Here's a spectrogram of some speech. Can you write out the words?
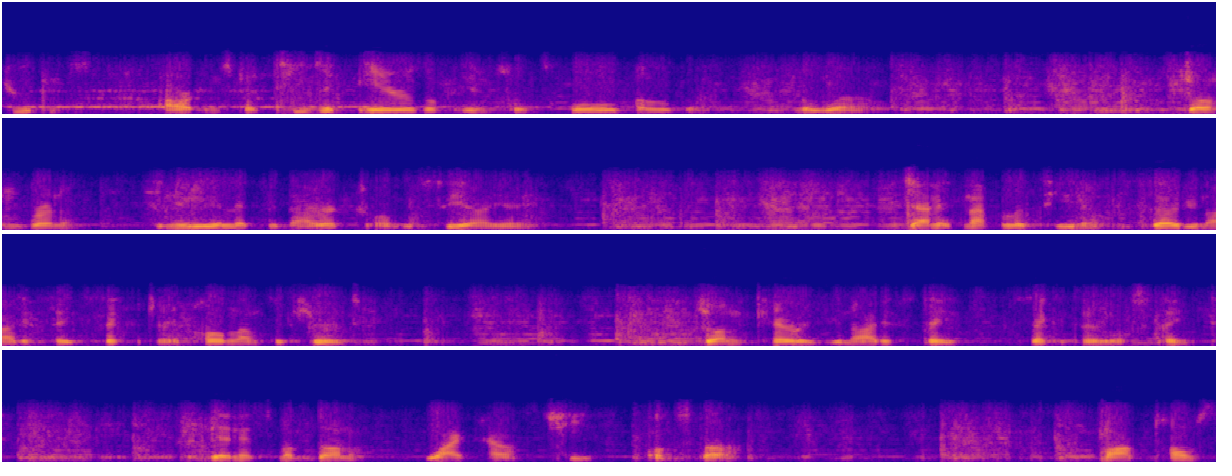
students are in strategic areas of influence all over the world. John Brennan, the newly elected director of the CIA. Janet Napolitano, third United States Secretary of Homeland Security. John Kerry, United States Secretary of State. Denis McDonough, White House Chief of Staff. Mark Thompson,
